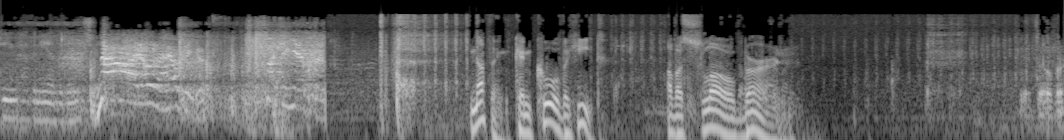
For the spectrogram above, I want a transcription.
Do you have any evidence? No, I don't have any. Nothing can cool the heat of a slow burn. It's over.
